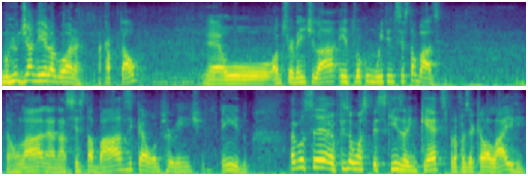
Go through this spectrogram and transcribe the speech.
no Rio de Janeiro agora, a capital, é, o absorvente lá entrou como item de cesta básica. Então lá na, na cesta básica o absorvente tem ido. Aí você, eu fiz algumas pesquisas, enquetes para fazer aquela live.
